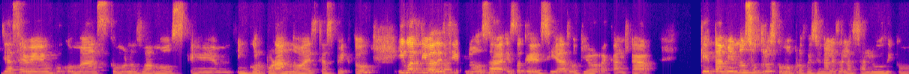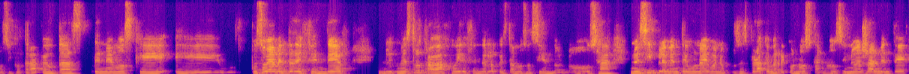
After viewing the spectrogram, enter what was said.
ya se ve un poco más cómo nos vamos em, incorporando a este aspecto. Igual te iba a decir, ¿no? O sea, esto que decías lo quiero recalcar, que también nosotros como profesionales de la salud y como psicoterapeutas tenemos que, eh, pues obviamente defender nuestro trabajo y defender lo que estamos haciendo, ¿no? O sea, no es simplemente una y bueno, pues espero que me reconozcan, ¿no? Sino es realmente,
